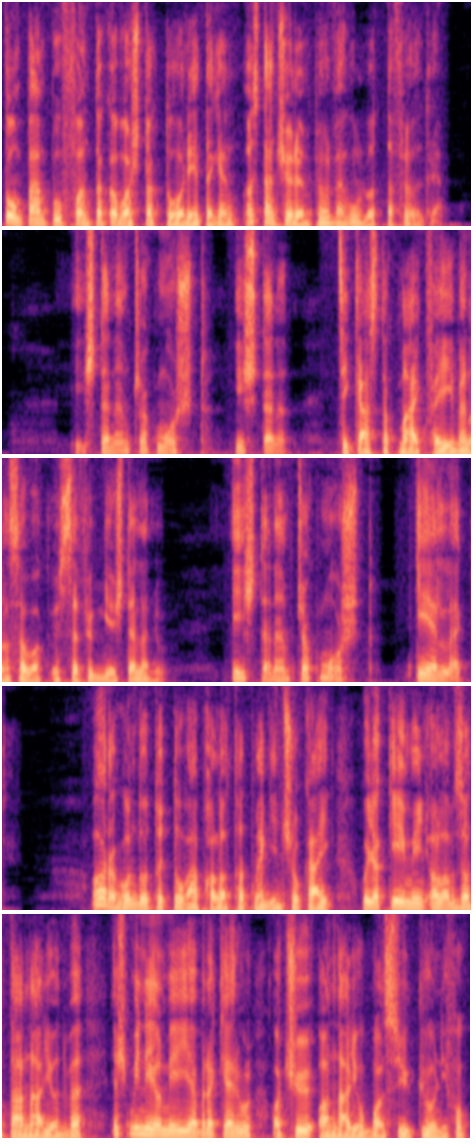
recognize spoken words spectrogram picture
Tompán puffantak a vastag tórrétegen, aztán csörömpölve hullott a földre. – Istenem, csak most! Istenem! – cikáztak Mike fejében a szavak összefüggéstelenül. – Istenem, csak most! Kérlek! Arra gondolt, hogy tovább haladhat megint sokáig, hogy a kémény alapzatánál jött be, és minél mélyebbre kerül, a cső annál jobban szűkülni fog.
